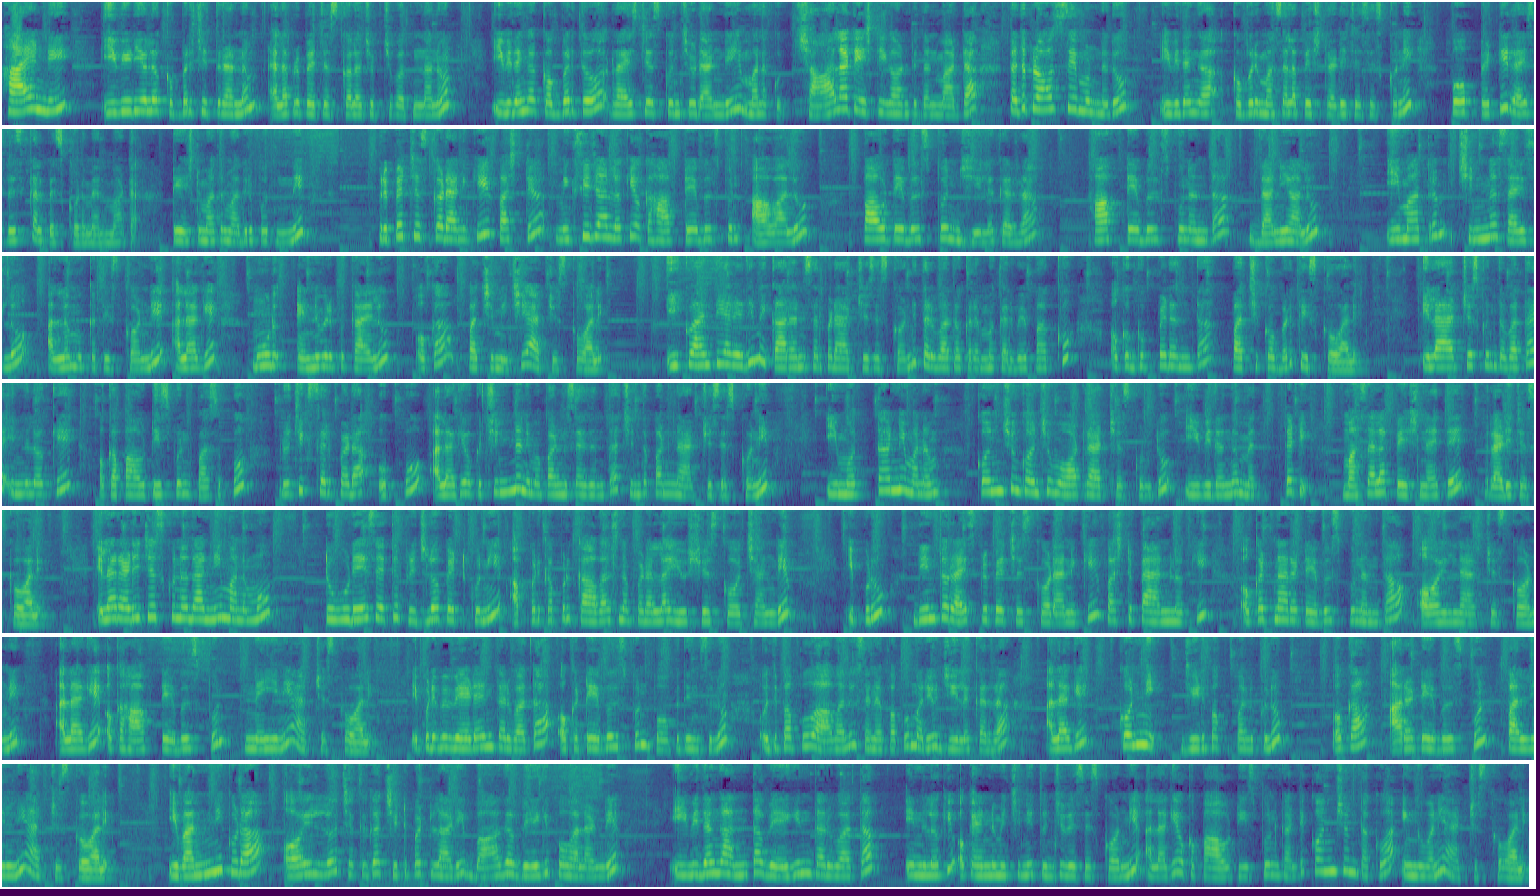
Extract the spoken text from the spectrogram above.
Hi అండి. ఈ వీడియోలో కొబ్బరి చిత్రాన్నం ఎలా ప్రిపేర్ చేసుకోవాలో చూపించబోతున్నాను. ఈ విధంగా కొబ్బరితో రైస్ చేసుకుని చూడండి. మనకు చాలా టేస్టీగా ఉంటుంది అనమాట పెద్ద ప్రాసెస్ ఏమి ఉండదు. ఈ విధంగా కొబ్బరి మసాలా పేస్ట్ రెడీ చేసేసుకుని పోపు పెట్టి రైస్ వేసి కలిపేసుకోవడమే అనమాట టేస్ట్ మాత్రం అదిరిపోతుంది. ప్రిపేర్ చేసుకోవడానికి ఫస్ట్ మిక్సీ జార్లోకి ఒక హాఫ్ టేబుల్ స్పూన్ ఆవాలు పావు టేబుల్ స్పూన్ జీలకర్ర హాఫ్ టేబుల్ స్పూన్ అంతా ధనియాలు ఈ మాత్రం చిన్న సైజులో అల్లం ముక్క తీసుకోండి. అలాగే మూడు ఎండుమిరపకాయలు ఒక పచ్చిమిర్చి యాడ్ చేసుకోవాలి. ఈ క్వాంటిటీ అనేది మీ కారాన్ని సరిపడా యాడ్ చేసేసుకోండి. తర్వాత ఒక రెమ్మ కరివేపాకు ఒక గుప్పెడంతా పచ్చి కొబ్బరి తీసుకోవాలి. ఇలా యాడ్ చేసుకున్న తర్వాత ఇందులోకి ఒక పావు టీ స్పూన్ పసుపు రుచికి సరిపడా ఉప్పు అలాగే ఒక చిన్న నిమ్మపండు సైజ్ అంతా చింతపండుని యాడ్ చేసేసుకొని ఈ మొత్తాన్ని మనం కొంచెం కొంచెం వాటర్ యాడ్ చేసుకుంటూ ఈ విధంగా మెత్తటి మసాలా పేస్ట్ని అయితే రెడీ చేసుకోవాలి. ఇలా రెడీ చేసుకున్న దాన్ని మనము టూ డేస్ అయితే ఫ్రిడ్జ్లో పెట్టుకుని అప్పటికప్పుడు కావాల్సినప్పుడల్లా యూస్ చేసుకోవచ్చు అండి ఇప్పుడు దీంతో రైస్ ప్రిపేర్ చేసుకోవడానికి ఫస్ట్ ప్యాన్లోకి ఒకటిన్నర టేబుల్ స్పూన్ అంతా ఆయిల్ని యాడ్ చేసుకోండి. అలాగే ఒక హాఫ్ టేబుల్ స్పూన్ నెయ్యిని యాడ్ చేసుకోవాలి. ఇప్పుడు ఇవి వేడైన తర్వాత ఒక టేబుల్ స్పూన్ పోపు దినుసులు ఉద్దిపప్పు ఆవాలు శనగపప్పు మరియు జీలకర్ర అలాగే కొన్ని జీడిపప్పు పలుకులు ఒక అర టేబుల్ స్పూన్ పల్లీల్ని యాడ్ చేసుకోవాలి. ఇవన్నీ కూడా ఆయిల్లో చక్కగా చిటిపట్లాడి బాగా వేగిపోవాలండి. ఈ విధంగా అంతా వేగిన తర్వాత ఇందులోకి ఒక ఎండుమిర్చిని తుంచి వేసేసుకోండి. అలాగే ఒక పావు టీ స్పూన్ కంటే కొంచెం తక్కువ ఇంగువని యాడ్ చేసుకోవాలి.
